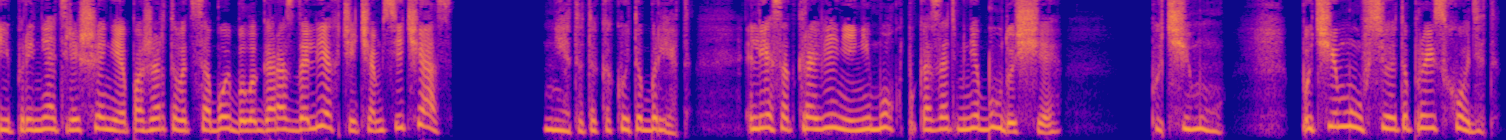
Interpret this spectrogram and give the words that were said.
и принять решение пожертвовать собой было гораздо легче, чем сейчас. Нет, это какой-то бред. Лес откровений не мог показать мне будущее. Почему? Почему все это происходит?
